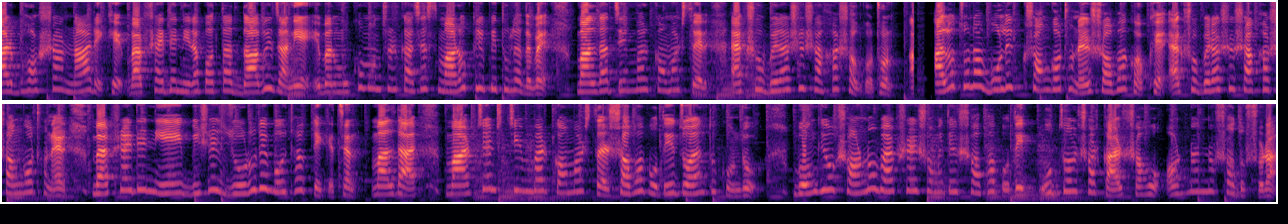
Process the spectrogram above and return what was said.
আর ভরসা না রেখে ব্যবসায়ীদের নিরাপত্তার দাবি জানিয়ে এবার মুখ্যমন্ত্রীর কাছে স্মারকলিপি তুলে দেবে মালদা চেম্বার কমার্সের একশো বিরাশি শাখা সংগঠন। আলোচনা বলিক সংগঠনের সভাকক্ষে একশো বিরাশি শাখা সংগঠনের ব্যবসায়ীদের নিয়ে এই বিশেষ জরুরি বৈঠক ডেকেছেন মালদার মার্চেন্ট চেম্বার কমার্সের সভাপতি জয়ন্ত কুণ্ডু। বঙ্গীয় স্বর্ণ ব্যবসায়ী সমিতির সভাপতি উজ্জ্বল সরকার সহ অন্যান্য সদস্যরা।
